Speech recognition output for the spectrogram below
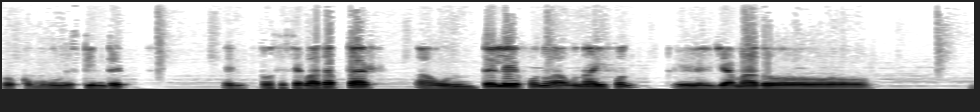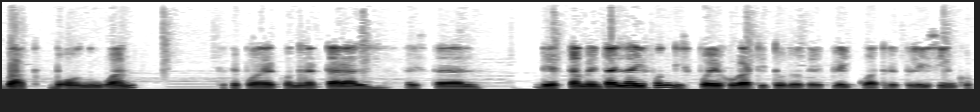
o como un Steam Deck. Entonces se va a adaptar a un teléfono, a un iPhone, el llamado Backbone One, que se puede conectar al, directamente al iPhone y puede jugar títulos de Play 4 y Play 5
